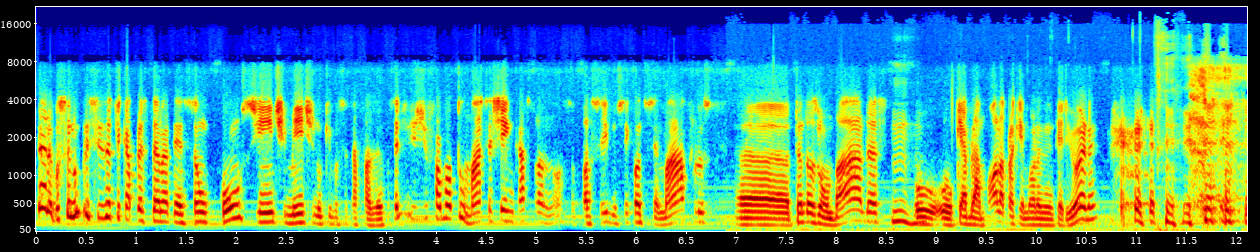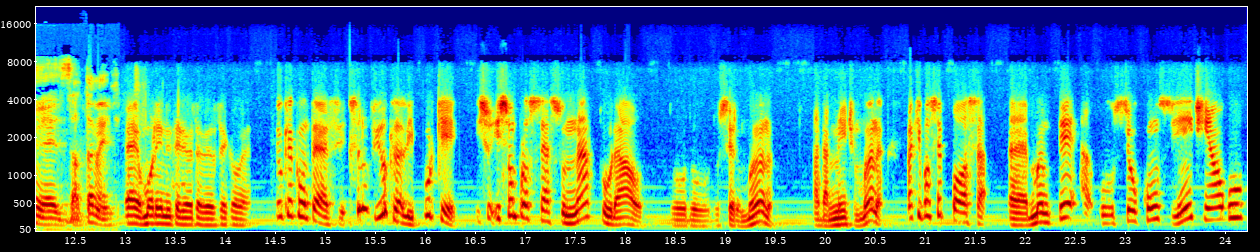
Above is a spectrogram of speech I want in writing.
Cara, você não precisa ficar prestando atenção conscientemente no que você está fazendo. Você dirige de forma automática. Você chega em casa e fala: Nossa, passei não sei quantos semáforos, uh, tantas lombadas, Uhum. ou, ou quebra-mola para quem mora no interior, né? É, exatamente. É, eu morei no interior também, eu sei como é. E o que acontece? Você não viu aquilo ali. Por quê? Isso, isso é um processo natural do, do, do ser humano, tá, da mente humana, para que você possa é, manter o seu consciente em algo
